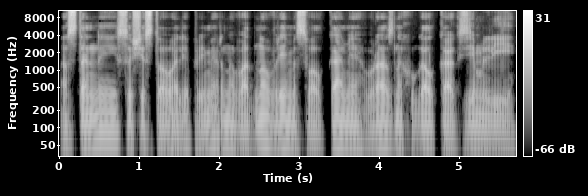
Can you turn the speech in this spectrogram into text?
Остальные существовали примерно в одно время с волками в разных уголках земли.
